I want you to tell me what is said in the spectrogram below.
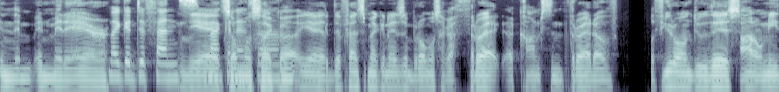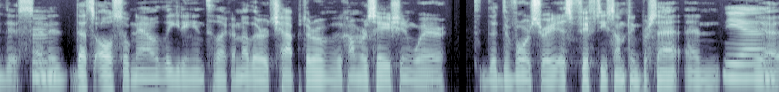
in the in midair. Like a defense yeah, it's almost like mechanism. a yeah, a defense mechanism, but almost like a threat, a constant threat of if you don't do this, I don't need this. And Mhm. it, that's also now leading into like another chapter of the conversation where the divorce rate is 50 something percent and Yeah. yeah,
